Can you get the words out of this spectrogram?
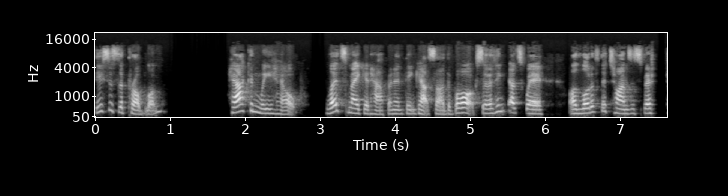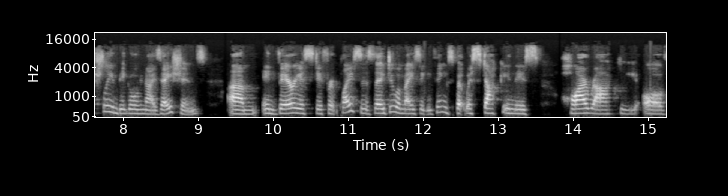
this is the problem. How can we help? Let's make it happen and think outside the box. So I think that's where a lot of the times, especially in big organizations, um, in various different places, they do amazing things, but we're stuck in this hierarchy of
